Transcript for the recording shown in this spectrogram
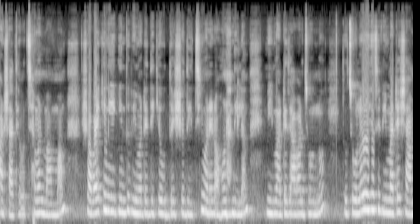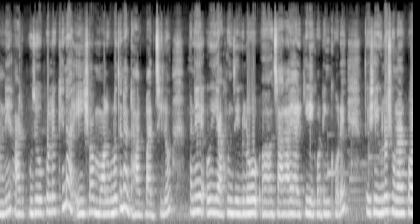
আর সাথে হচ্ছে আমার মাম্মাম। সবাইকে নিয়ে কিন্তু ভিমার্টের দিকে উদ্দেশ্য দিচ্ছি মানে রওনা দিলাম ভিমার্টে যাওয়ার জন্য। তো চলেও এসেছি ভিমার্টের সামনে। আর পুজো উপলক্ষে না এই সব মলগুলোতে না ঢাক বাজছিল। মানে ওই এখন যেগুলো চালায় আর কি রেকর্ডিং করে। তো সেইগুলো শোনার পর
